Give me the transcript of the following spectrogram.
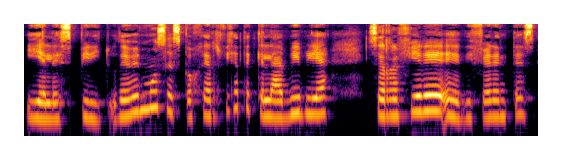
y el espíritu. Debemos escoger, fíjate que la Biblia se refiere a eh, diferentes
